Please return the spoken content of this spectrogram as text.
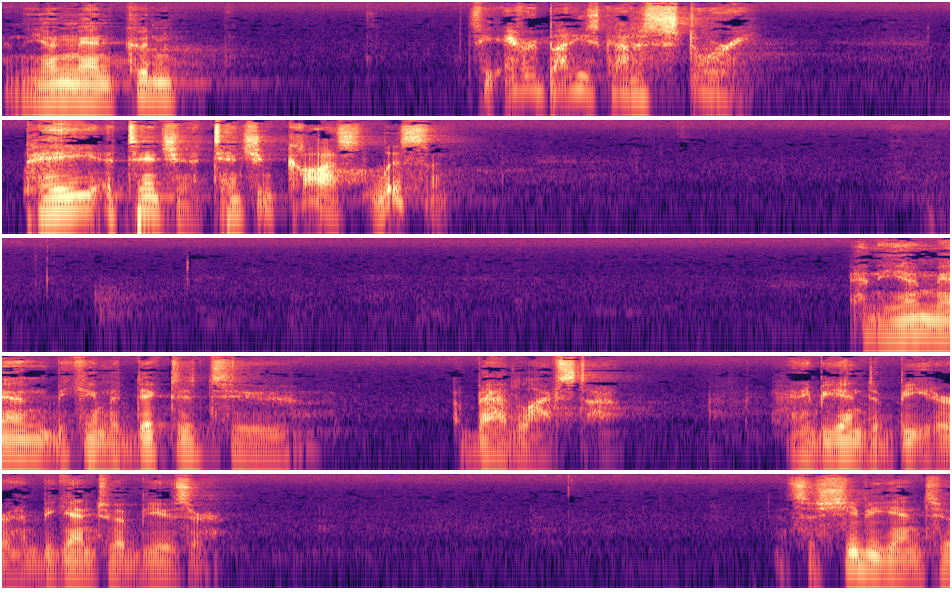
And the young man couldn't. See, everybody's got a story. Pay attention. Attention costs. Listen. And the young man became addicted to a bad lifestyle. And he began to beat her and began to abuse her. And so she began to,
